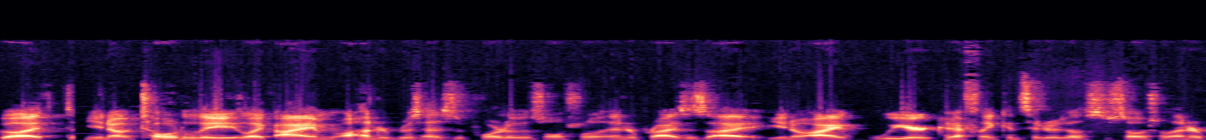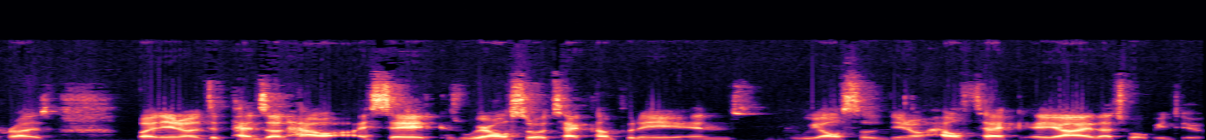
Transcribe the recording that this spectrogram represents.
but you know totally like i'm 100% supportive of social enterprises. I you know i we are definitely considered a social enterprise but you know it depends on how i say it because we're also a tech company and we also you know health tech ai that's what we do.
